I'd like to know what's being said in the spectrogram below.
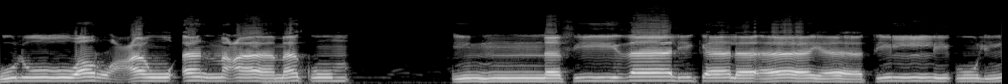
كُلُوا وَارْعَوْا أَنْعَامَكُمْ ۗ إِنَّ فِي ذَٰلِكَ لَآيَاتٍ لِّأُولِي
